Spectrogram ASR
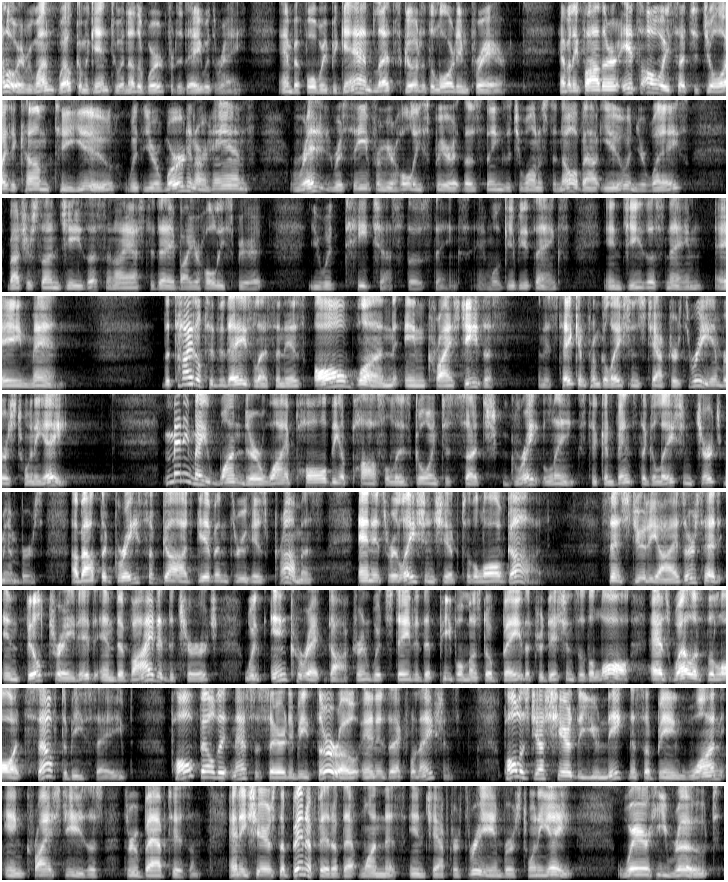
Hello, everyone. Welcome again to another Word for Today with Ray. And before we begin, let's go to the Lord in prayer. Heavenly Father, it's always such a joy to come to you with your Word in our hands, ready to receive from your Holy Spirit those things that you want us to know about you and your ways, about your Son Jesus. And I ask today, by your Holy Spirit, you would teach us those things. And we'll give you thanks. In Jesus' name, amen. The title to today's lesson is All One in Christ Jesus, and it's taken from Galatians chapter 3 and verse 28. Many may wonder why Paul the Apostle is going to such great lengths to convince the Galatian church members about the grace of God given through his promise and its relationship to the law of God. Since Judaizers had infiltrated and divided the church with incorrect doctrine, which stated that people must obey the traditions of the law as well as the law itself to be saved, Paul felt it necessary to be thorough in his explanations. Paul has just shared the uniqueness of being one in Christ Jesus through baptism, and he shares the benefit of that oneness in chapter 3 and verse 28, where he wrote,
